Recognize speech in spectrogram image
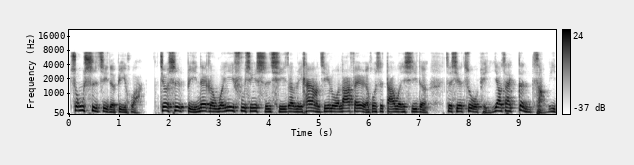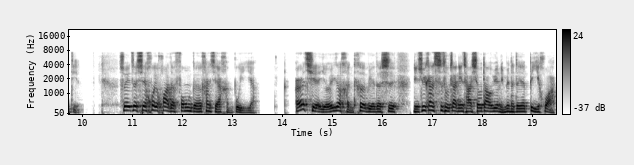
中世纪的壁画，就是比那个文艺复兴时期的米开朗基罗、拉斐尔或是达文西的这些作品要再更早一点。所以这些绘画的风格看起来很不一样。而且有一个很特别的是，你去看斯图赞尼查修道院里面的这些壁画，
